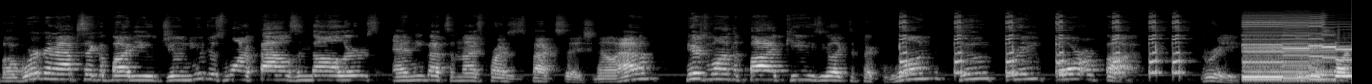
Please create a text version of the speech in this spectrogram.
but we're gonna have to say goodbye to you, June. You just won a thousand dollars, and you got some nice prizes backstage. Now, Adam, here's one of the five keys you like to pick: one, two, three, four, or five. Three. You will start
